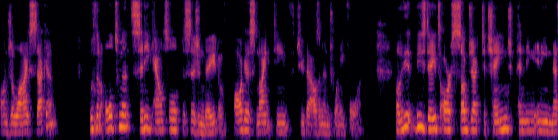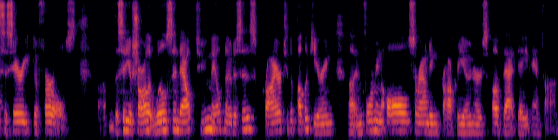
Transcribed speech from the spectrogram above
on July 2nd, with an ultimate city council decision date of August 19th, 2024. Now, these dates are subject to change pending any necessary deferrals. The city of Charlotte will send out two mailed notices prior to the public hearing, uh, informing all surrounding property owners of that date and time.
